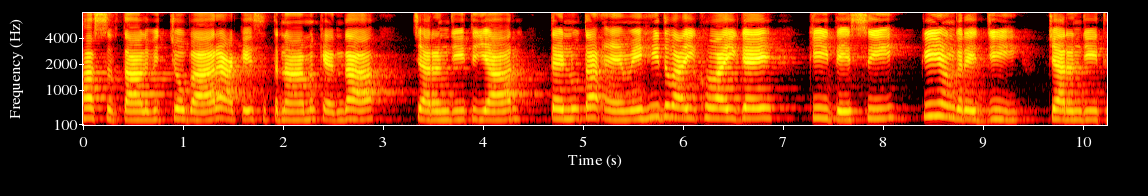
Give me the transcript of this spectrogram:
ਹਸਪਤਾਲ ਵਿੱਚੋਂ ਬਾਹਰ ਆ ਕੇ ਸਤਨਾਮ ਕਹਿੰਦਾ, ਚਰਨਜੀਤ ਯਾਰ, ਤੈਨੂੰ ਤਾਂ ਐਵੇਂ ਹੀ ਦਵਾਈ ਖਵਾਈ ਗਏ। ਕੀ ਦੇਸੀ, ਕੀ ਅੰਗਰੇਜ਼ੀ, ਚਰਨਜੀਤ?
